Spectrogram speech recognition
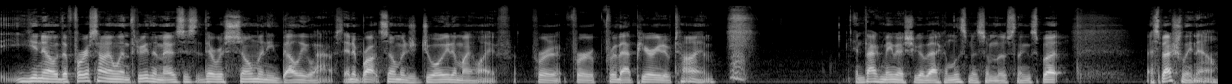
you know, the first time I went through them, it was just there were so many belly laughs, and it brought so much joy to my life for for for that period of time. In fact, maybe I should go back and listen to some of those things, but especially now,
